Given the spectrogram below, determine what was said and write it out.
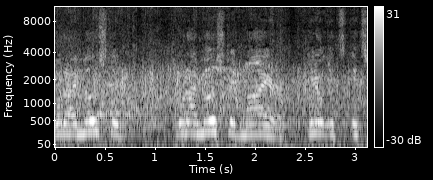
what I most what I most admire, you know, it's, it's,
